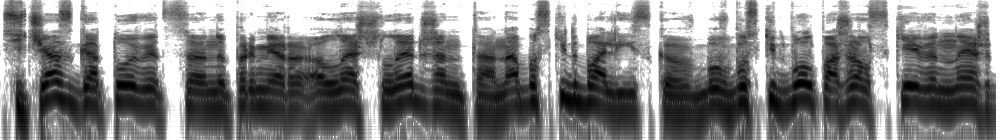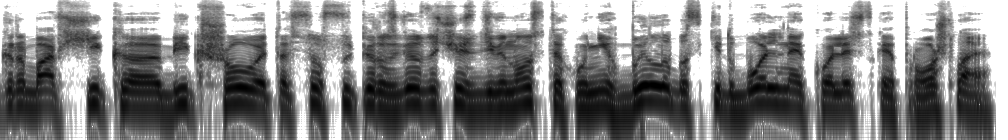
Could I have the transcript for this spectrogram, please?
Сейчас готовится, например, Лэш Ледженд, она баскетболистка. В баскетбол, пожалуйста, Кевин Нэш, Гробовщик, э, Биг Шоу, это все суперзвезды еще с 90-х, у них было баскетбольное колледжское прошлое.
